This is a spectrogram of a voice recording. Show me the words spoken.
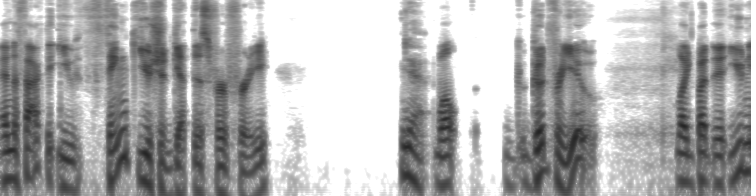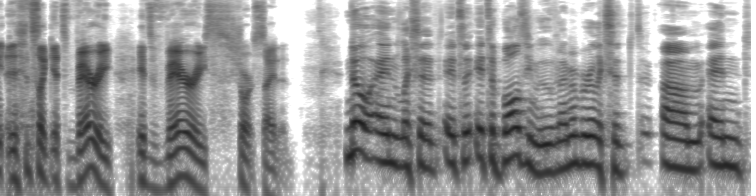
And the fact that you think you should get this for free, yeah, well, g- good for you. Like, but it, you, it's like it's very, it's very short sighted. No, and like I said, it's a it's a ballsy move. And I remember, like said, um, and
